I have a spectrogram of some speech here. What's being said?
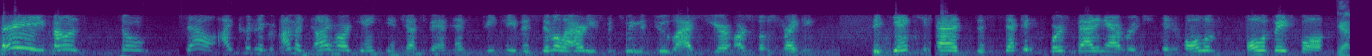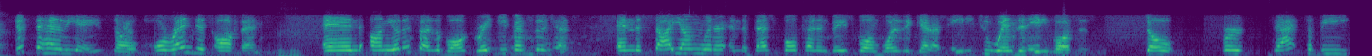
Hey, fellas. So, Sal, I couldn't agree. I'm a diehard Yankee and Jets fan, and BT, the similarities between the two last year are so striking. The Yankees had the second worst batting average in all of all of baseball, Yep. just ahead of the A's. So horrendous offense, and on the other side of the ball, great defense for the Jets, and the Cy Young winner and the best bullpen in baseball. And what did it get us? 82 wins and 80 losses. So for that to be,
